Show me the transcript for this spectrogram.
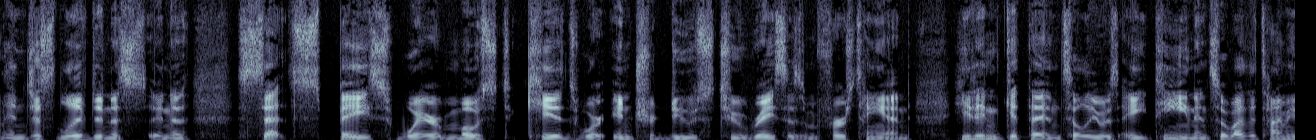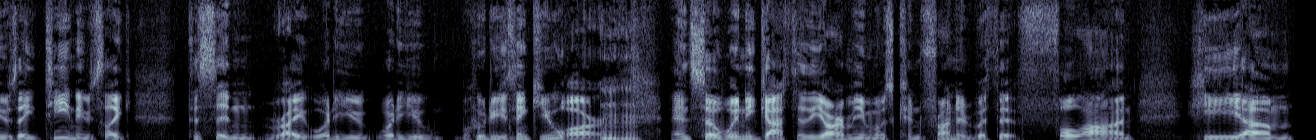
and just lived in a in a set space where most kids were introduced to racism firsthand. He didn't get that until he was 18, and so by the time he was 18, he was like, "This isn't right. What do you? What do you? Who do you think you are?" And so when he got to the army and was confronted with it full on, he um,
